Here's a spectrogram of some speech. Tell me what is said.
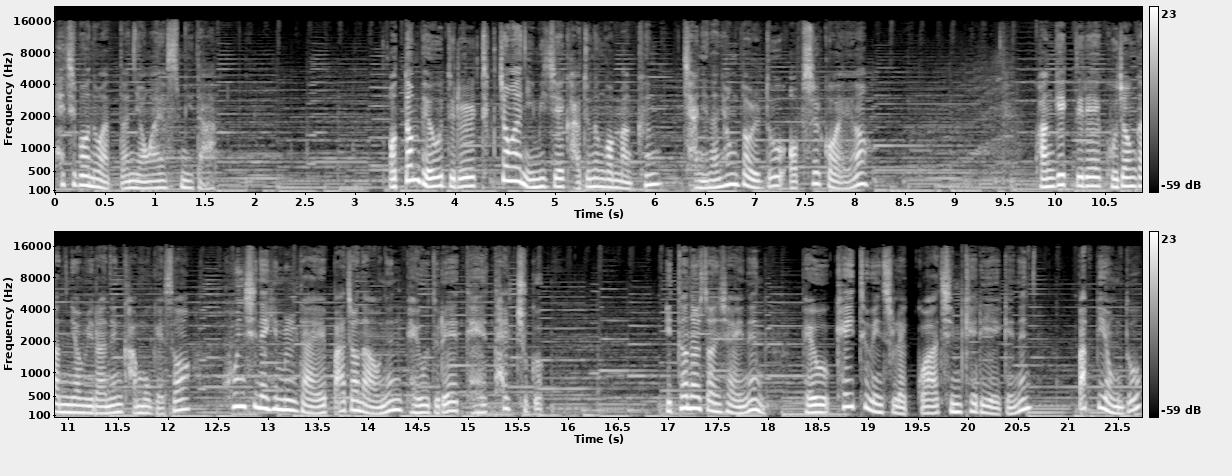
헤집어 놓았던 영화였습니다. 어떤 배우들을 특정한 이미지에 가두는 것만큼 잔인한 형벌도 없을 거예요. 관객들의 고정관념이라는 감옥에서 혼신의 힘을 다해 빠져나오는 배우들의 대탈출극. 이터널 선샤인은 배우 케이트 윈슬렛과 짐 캐리에게는 빠삐용도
